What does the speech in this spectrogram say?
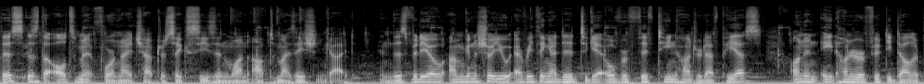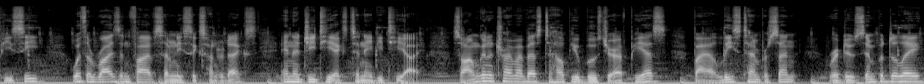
This is the ultimate Fortnite Chapter 6 Season 1 optimization guide. In this video, I'm going to show you everything I did to get over 1500 FPS on an $850 PC with a Ryzen 5 7600X and a GTX 1080 Ti. So I'm going to try my best to help you boost your FPS by at least 10%, reduce input delay,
